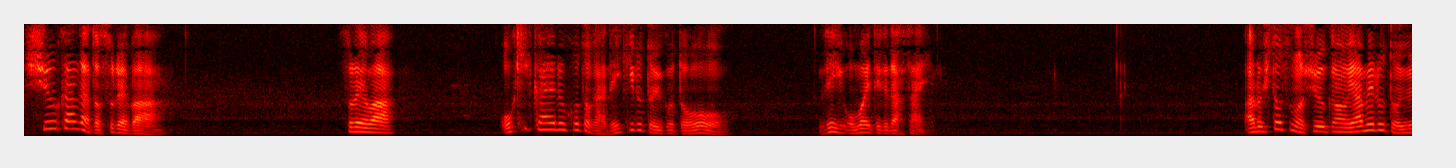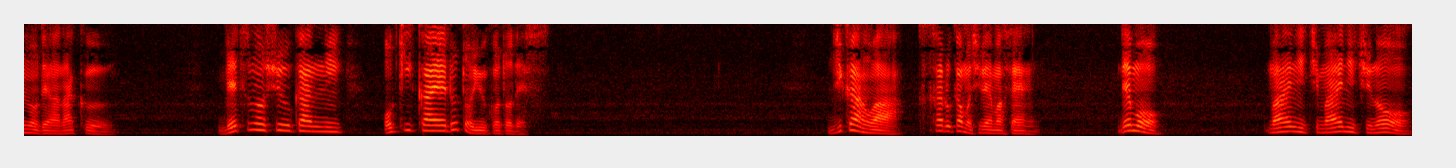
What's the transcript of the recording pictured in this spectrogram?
習慣だとすれば、それは置き換えることができるということをぜひ覚えてください。ある一つの習慣をやめるというのではなく、別の習慣に置き換えるということです。時間はかかるかもしれません。でも、毎日毎日の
